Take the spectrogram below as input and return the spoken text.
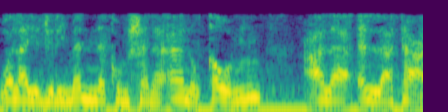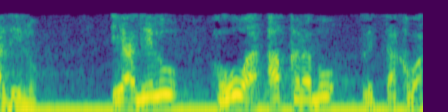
ولا يجرمنكم شنآن قوم على ألا تعدلوا. يعدل هو أقرب للتقوى.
